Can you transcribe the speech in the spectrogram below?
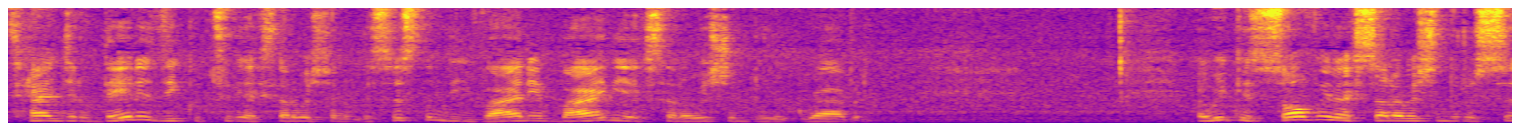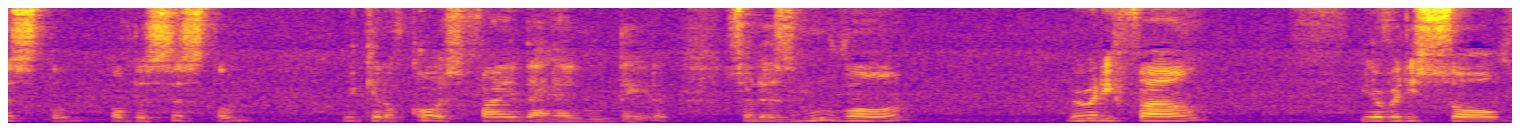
Tangent of theta is equal to the acceleration of the system divided by the acceleration due to gravity. And we can solve for the acceleration due to system of the system. We can of course find that angle theta. So let's move on. We already found, we already solved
